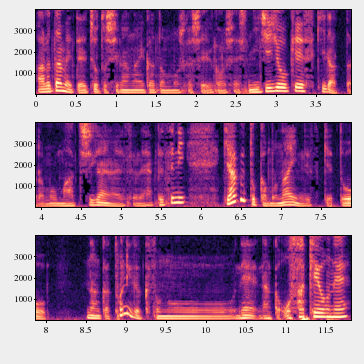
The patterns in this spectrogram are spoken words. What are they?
改めてちょっと知らない方ももしかしているかもしれないし、日常系好きだったらもう間違いないですよね。別にギャグとかもないんですけど、なんかとにかくそのねなんかお酒をね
